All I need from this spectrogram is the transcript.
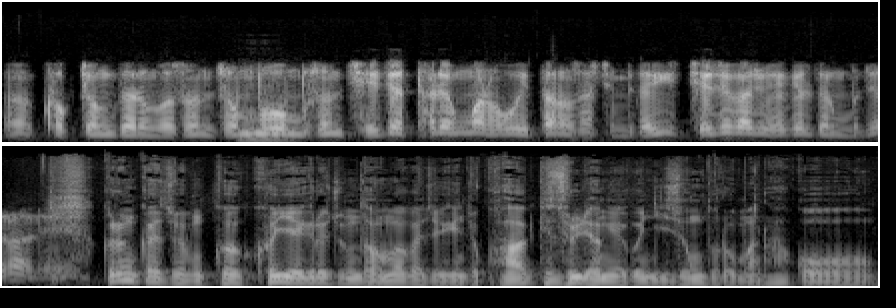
어, 걱정되는 것은 전부 음. 무슨 제재 타령만 하고 있다는 사실입니다. 이 제재 가지고 해결되는 문제는 아니에요. 그러니까 좀그그 얘기를 좀 넘어가죠. 이제 과학기술 영역은 이 정도로만 하고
